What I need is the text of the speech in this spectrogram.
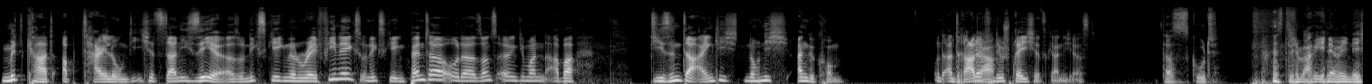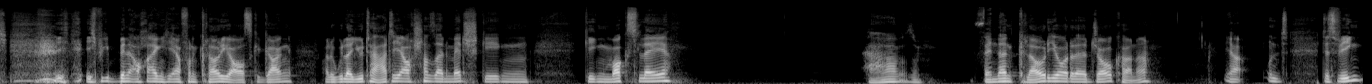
Midcard-Abteilung, die ich jetzt da nicht sehe. Also nichts gegen den Ray Phoenix und nichts gegen Penta oder sonst irgendjemanden, aber die sind da eigentlich noch nicht angekommen. Und Andrade, Ja. von dem spreche ich jetzt gar nicht erst. Das ist gut. Den mag ich nämlich nicht. Ich, ich bin auch eigentlich eher von Claudio ausgegangen, weil Willa Utah hatte ja auch schon sein Match gegen, gegen Moxley. Ja, also, wenn dann Claudio oder der Joker, ne? Ja, und deswegen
